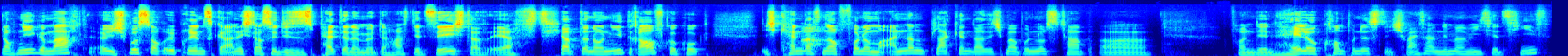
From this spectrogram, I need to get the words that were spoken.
Noch nie gemacht. Ich wusste auch übrigens gar nicht, dass du dieses Pad in der Mitte hast. Jetzt sehe ich das erst. Ich habe da noch nie drauf geguckt. Ich kenne das ah. noch von einem anderen Plugin, das ich mal benutzt habe. Äh, von den Halo-Komponisten. Ich weiß auch nicht mehr, wie es jetzt hieß.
